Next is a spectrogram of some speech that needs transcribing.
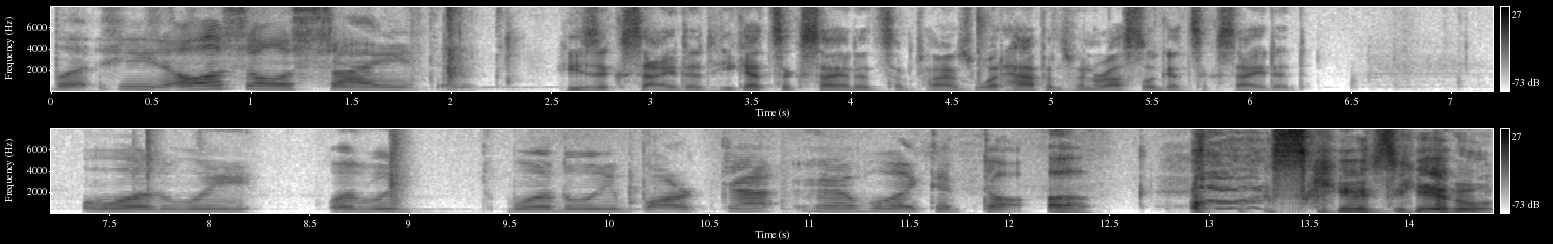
but he's also excited. He's excited. He gets excited sometimes. What happens when Russell gets excited? When we when we when we bark at him like a dog. excuse you.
